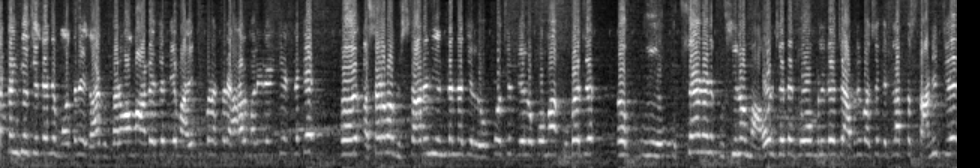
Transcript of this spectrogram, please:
આતંકીઓ છે તેને મોતને ઘાટ ઉતારવામાં આવે છે, તે માહિતી પણ અત્યારે હાલ મળી રહી છે. એટલે કે અસરવા વિસ્તારની અંદરના જે લોકો છે, તે લોકોમાં ખૂબ જ ઉત્સાહ અને ખુશીનો માહોલ છે તે જોવા મળી રહ્યો છે. આપણી પાસે કેટલાક સ્થાનિક છે.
